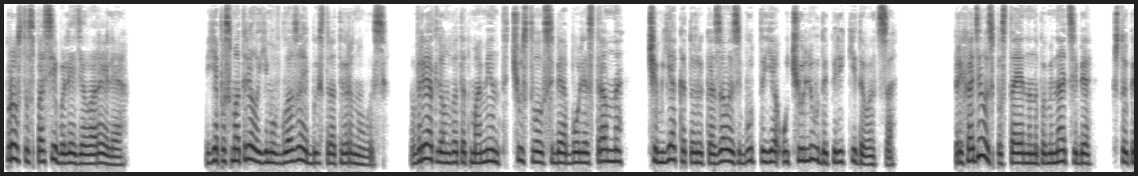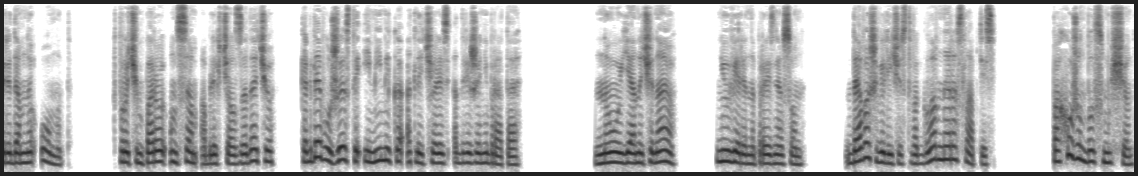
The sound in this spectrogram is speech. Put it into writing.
Просто спасибо, леди Лорелия. Я посмотрела ему в глаза и быстро отвернулась. Вряд ли он в этот момент чувствовал себя более странно, чем я, который казалось, будто я учу Люда перекидываться. Приходилось постоянно напоминать себе, что передо мной омут. Впрочем, порой он сам облегчал задачу, когда его жесты и мимика отличались от движений брата. «Ну, я начинаю», — неуверенно произнес он. «Да, Ваше Величество, главное, расслабьтесь». Похоже, он был смущен.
